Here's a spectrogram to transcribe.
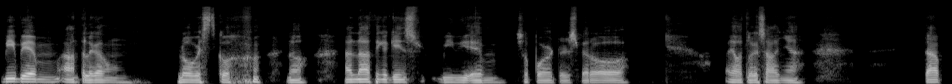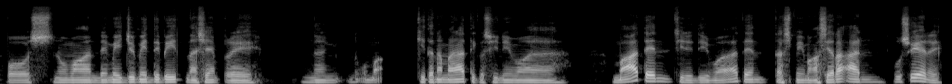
BBM ang talagang lowest ko, no? And nothing against BBM supporters, pero ayaw talaga sa kanya. Tapos, nung mga medyo may debate na, syempre, nang, kita naman natin kung sino yung mga ma-attend, sino di ma-attend, tapos may mga siraan. Uso yan eh.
